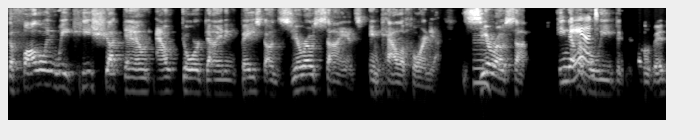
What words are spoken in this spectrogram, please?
The following week, he shut down outdoor dining based on zero science in California. Zero mm. science. He never and believed in COVID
